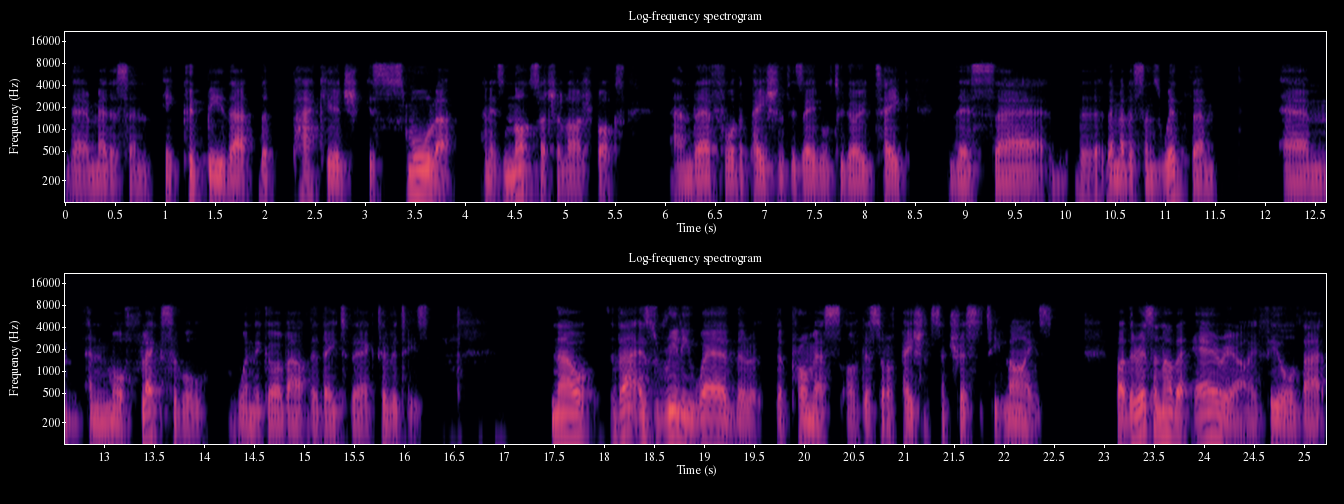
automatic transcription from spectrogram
their medicine it could be that the package is smaller and it's not such a large box and therefore the patient is able to go take this uh, the, the, medicines with them um, and more flexible when they go about their day-to-day activities now, that is really where the, the promise of this sort of patient centricity lies. But there is another area I feel that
